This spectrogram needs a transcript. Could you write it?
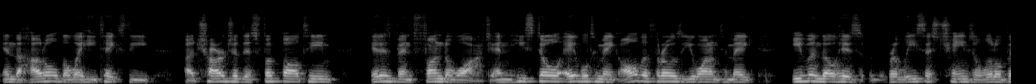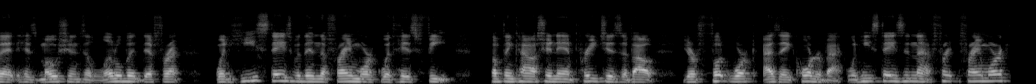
in the huddle, the way he takes the uh, charge of this football team. It has been fun to watch, and he's still able to make all the throws you want him to make, even though his release has changed a little bit, his motion's a little bit different. When he stays within the framework with his feet, something Kyle Shanahan preaches about your footwork as a quarterback. When he stays in that fr- framework,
